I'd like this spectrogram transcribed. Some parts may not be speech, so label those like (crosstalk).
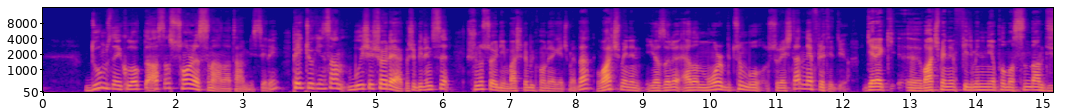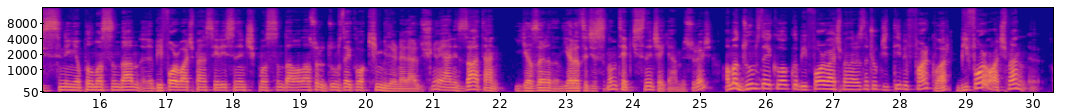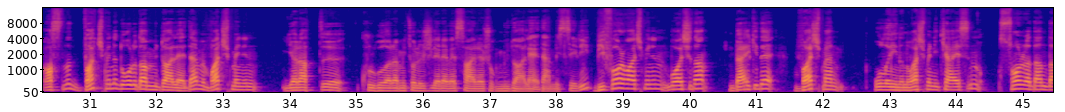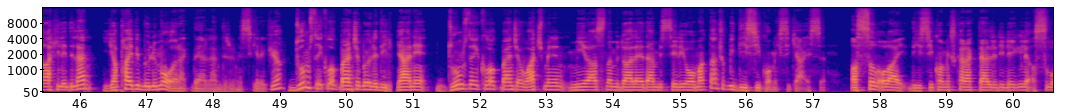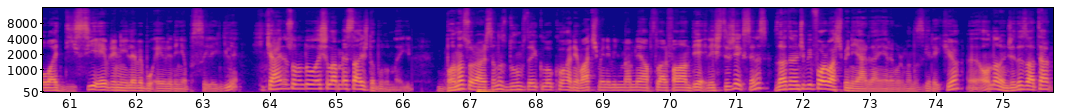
Doomsday Clock da aslında sonrasını anlatan bir seri. Pek çok insan bu işe şöyle yaklaşıyor. Birincisi şunu söyleyeyim başka bir konuya geçmeden. Watchmen'in yazarı Alan Moore bütün bu süreçten nefret ediyor. Gerek e, Watchmen'in filminin yapılmasından, dizisinin yapılmasından, e, Before Watchmen serisinin çıkmasından ondan sonra Doomsday Clock kim bilir neler düşünüyor. Yani zaten yazarının, yaratıcısının tepkisini çeken bir süreç. Ama Doomsday Clock'la Before Watchmen arasında çok ciddi bir fark var. Before Watchmen e, aslında Watchmen'e doğrudan müdahale eden ve Watchmen'in yarattığı kurgulara, mitolojilere vesaire çok müdahale eden bir seri. Before Watchmen'in bu açıdan belki de Watchmen olayının, Watchmen hikayesinin sonradan dahil edilen yapay bir bölümü olarak değerlendirilmesi gerekiyor. Doomsday Clock bence böyle değil. Yani Doomsday Clock bence Watchmen'in mirasına müdahale eden bir seri olmaktan çok bir DC Comics hikayesi. Asıl olay DC Comics karakterleriyle ilgili, asıl olay DC evreniyle ve bu evrenin yapısıyla ilgili. Hikayenin sonunda ulaşılan mesaj da bununla ilgili. Bana sorarsanız Doomsday Clock'u hani Watchmen'i bilmem ne yaptılar falan diye eleştirecekseniz zaten önce Before Watchmen'i yerden yere vurmanız gerekiyor. Ee, ondan önce de zaten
